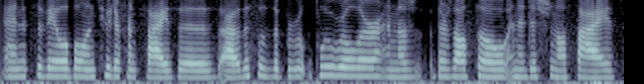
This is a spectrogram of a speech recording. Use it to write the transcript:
and it's available in two different sizes. Uh, this was the blue ruler and there's, there's also an additional size,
